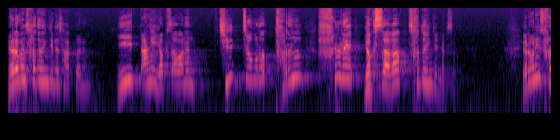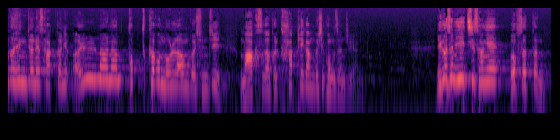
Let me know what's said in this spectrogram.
여러분, 사도행전의 사건은 이 땅의 역사와는 질적으로 다른 하늘의 역사가 사도행전 역사입니다. 여러분이 사도행전의 사건이 얼마나 독특하고 놀라운 것인지 막스가 그걸 카피해간 것이 공산주의 아닙니까? 이것은 이 지상에 없었던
